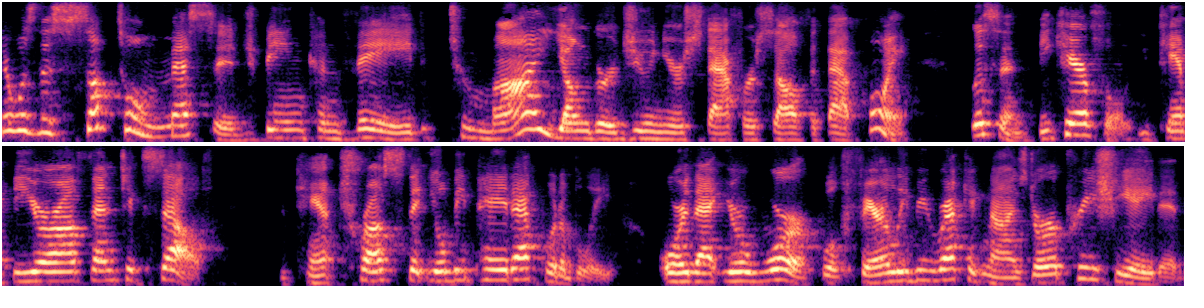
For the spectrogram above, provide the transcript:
there was this subtle message being conveyed to my younger junior staffer self at that point listen, be careful. You can't be your authentic self. You can't trust that you'll be paid equitably or that your work will fairly be recognized or appreciated.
